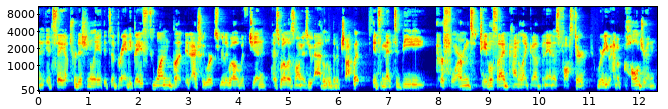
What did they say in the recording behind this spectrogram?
and it's a traditionally it's a brandy based one, but it actually works really well with gin as well as long as you add a little bit of chocolate. It's meant to be performed tableside, kind of like a bananas Foster, where you have a cauldron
